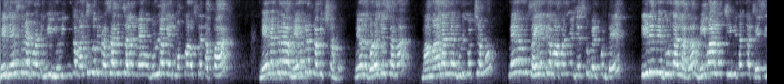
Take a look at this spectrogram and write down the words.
మీరు చేస్తున్నటువంటి మీ ఇంకా మంచి బుద్ధి ప్రసాదించాలని మేము గుళ్ళోకి వెళ్ళి మొక్కలు వస్తే తప్ప మేమెక్కడ మేమెక్కడ కవిచ్చాము మేమైనా గొడవ చేస్తామా మా మానాన్ని మేము గుడికి వచ్చాము. మేము సైలెంట్గా మా పని మేము చేసుకుని వెళ్ళుకుంటే టీడీపీ గుండాల్లాగా మీ వాళ్ళు వచ్చి ఈ విధంగా చేసి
